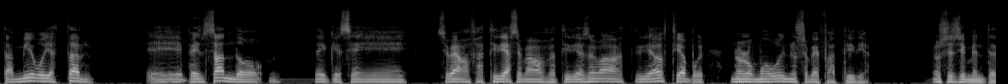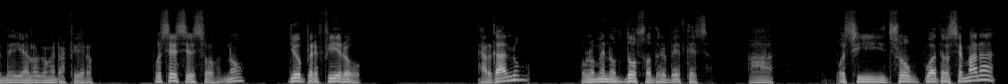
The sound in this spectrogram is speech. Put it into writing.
también voy a estar eh, pensando de que se, se me va a fastidiar, se me va a fastidiar, se me va a fastidiar, hostia, pues no lo muevo y no se me fastidia. No sé si me entendéis a lo que me refiero. Pues es eso, ¿no? Yo prefiero cargarlo por lo menos dos o tres veces a, pues si son cuatro semanas,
